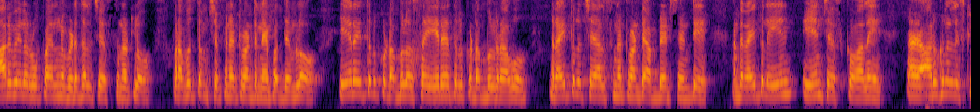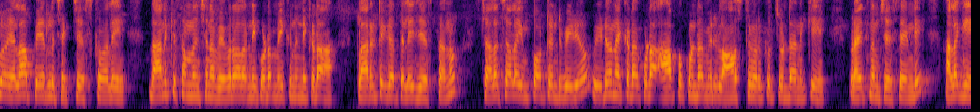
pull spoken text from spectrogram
ఆరు వేల రూపాయలను విడుదల చేస్తున్నట్లు ప్రభుత్వం చెప్పినటువంటి నేపథ్యంలో ఏ రైతులకు డబ్బులు వస్తాయి ఏ రైతులకు డబ్బులు రావు రైతులు చేయాల్సినటువంటి అప్డేట్స్ ఏంటి అంటే రైతులు ఏం ఏం చేసుకోవాలి అర్హుల లిస్టులో ఎలా పేర్లు చెక్ చేసుకోవాలి దానికి సంబంధించిన వివరాలన్నీ కూడా మీకు నేను ఇక్కడ క్లారిటీగా తెలియజేస్తాను. చాలా చాలా ఇంపార్టెంట్ వీడియో వీడియోని ఎక్కడా కూడా ఆపకుండా మీరు లాస్ట్ వరకు చూడడానికి ప్రయత్నం చేసేయండి. అలాగే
